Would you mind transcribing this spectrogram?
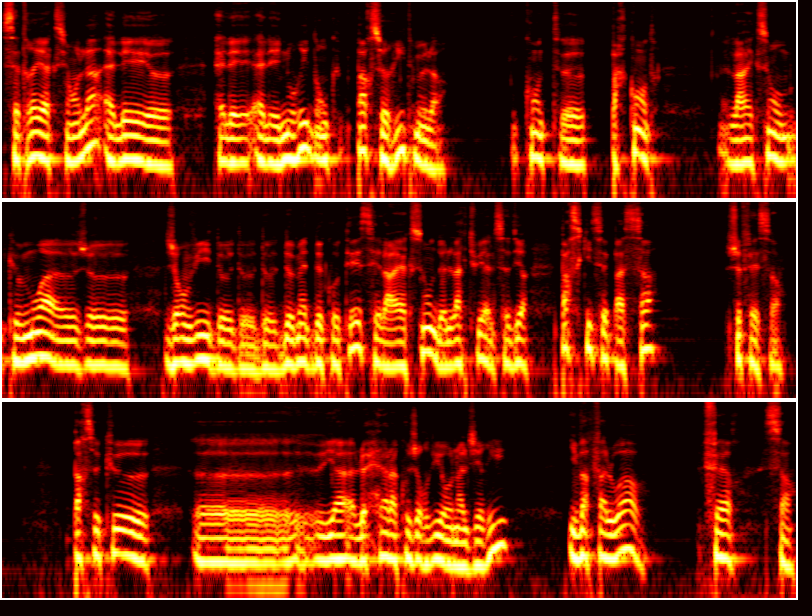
Cette réaction-là, elle est, euh, elle est, elle est nourrie donc par ce rythme-là. Euh, par contre, la réaction que moi euh, je j'ai envie de, de, de, mettre de côté, c'est la réaction de l'actuel. C'est-à-dire, parce qu'il se passe ça, je fais ça. Parce que il y a le Hirak aujourd'hui en Algérie, il va falloir faire ça.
